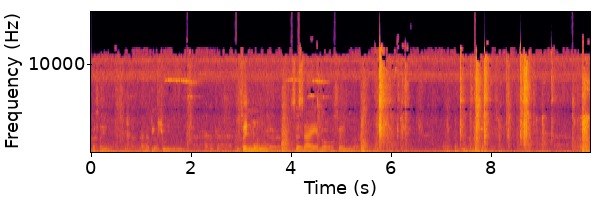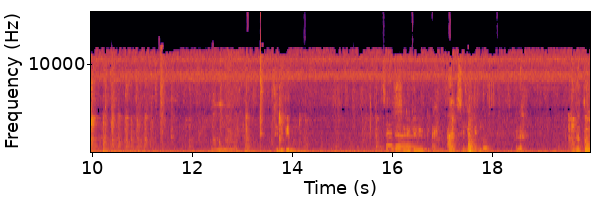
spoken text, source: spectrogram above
pasign. Ano to? Picture. Ano to? Sign mo muna. Sa sign? Oo, sign na. Silipin mo. Tada! Silipin mo yung Ay, picture. ah, silipin ko. Ano? Ano to?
